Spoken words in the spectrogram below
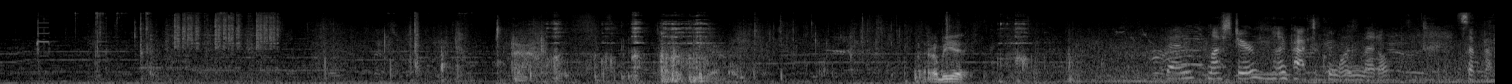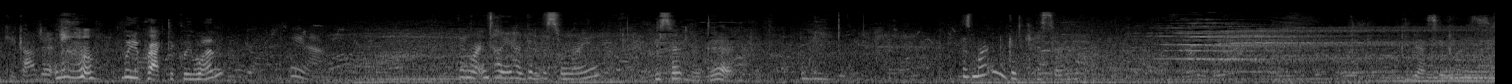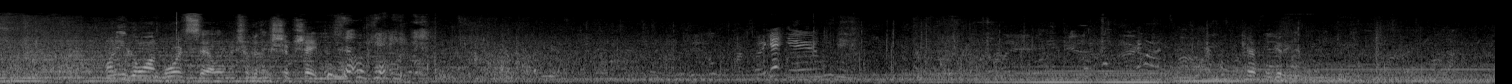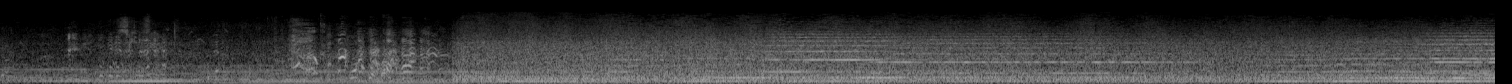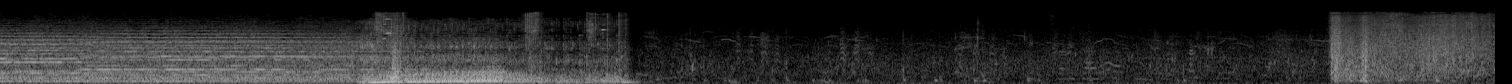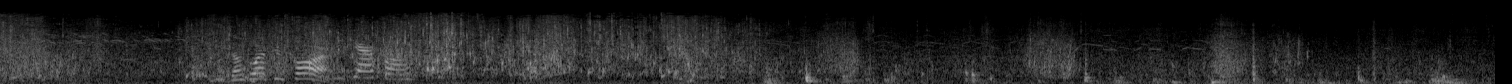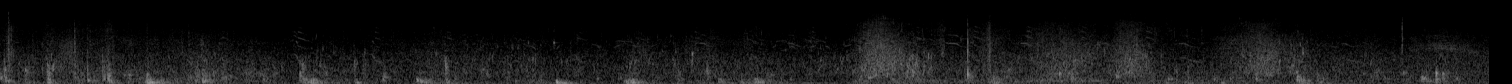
That'll be it. Then, last year, I practically won the medal. Except Becky got it. Well, you practically won. yeah. Did Martin tell you how good of a swimmer I am? He certainly did. Mm-hmm. Is Martin a good kisser? Yes, he was. Why don't you go on board, sailor, make sure everything's shipshape? okay. Get you. Careful getting it. Go out too far. Be careful.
